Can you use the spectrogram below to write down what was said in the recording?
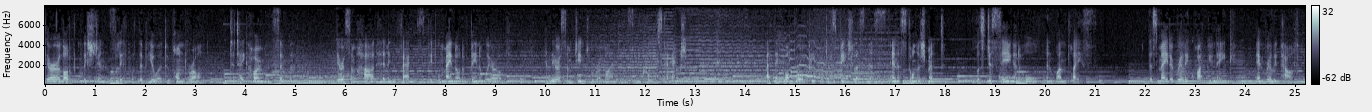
There are a lot of questions left with the viewer to ponder on to take home and sit with. There are some hard hitting facts people may not have been aware of, and there are some gentle reminders and calls to action. I think what brought people to speechlessness and astonishment was just seeing it all in one place. This made it really quite unique and really powerful,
